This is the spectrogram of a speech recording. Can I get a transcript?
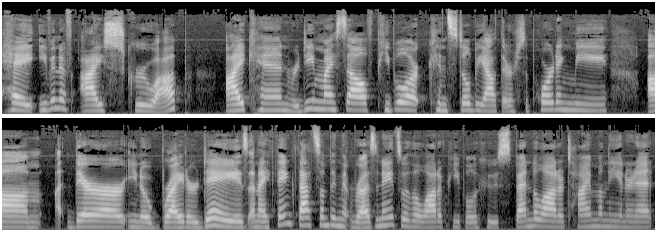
hey, even if I screw up, I can redeem myself. People are, can still be out there supporting me. Um, there are, you know, brighter days. And I think that's something that resonates with a lot of people who spend a lot of time on the internet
